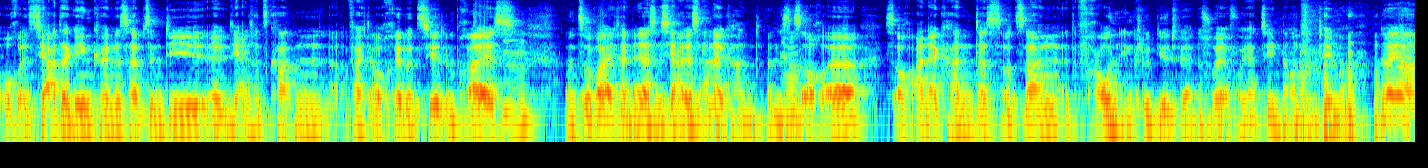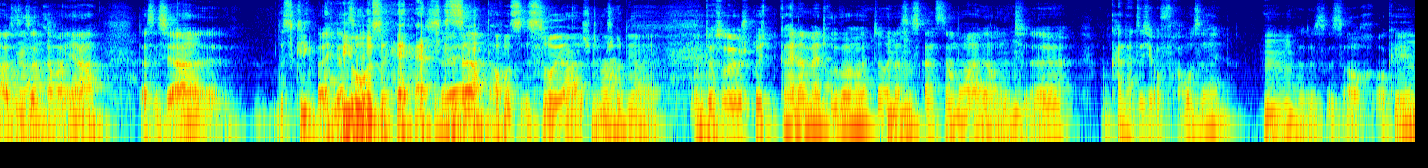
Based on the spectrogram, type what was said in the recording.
auch ins Theater gehen können. Deshalb sind die, äh, die Eintrittskarten vielleicht auch reduziert im Preis Mhm. und so weiter. Ne? Das ist ja alles anerkannt. Und es Ja. ist, auch, äh, ist auch anerkannt, dass sozusagen Frauen inkludiert werden. Das war ja vor Jahrzehnten auch noch ein Thema. naja, also Ja, so kann man, ja, ja. das ist ja, äh, Das klingt kurios, ehrlich gesagt, aber es ist so, ja, stimmt Na. schon, ja. und das äh, spricht keiner mehr drüber heute und das Mhm. ist ganz normal und äh, man kann tatsächlich auch Frau sein. Mhm. Also das ist auch okay.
